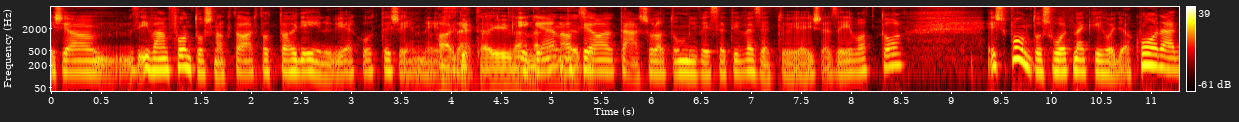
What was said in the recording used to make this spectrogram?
és az Iván fontosnak tartotta, hogy én üljek ott, és én nézzek. Argita Iván Igen, aki a társulatunk művészeti vezetője is ez évattól és fontos volt neki, hogy a Konrád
